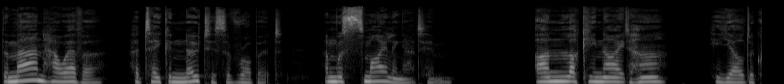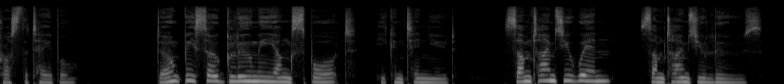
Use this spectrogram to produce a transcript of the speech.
The man, however, had taken notice of Robert and was smiling at him. Unlucky night, huh? he yelled across the table. Don't be so gloomy, young sport, he continued. Sometimes you win, sometimes you lose.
